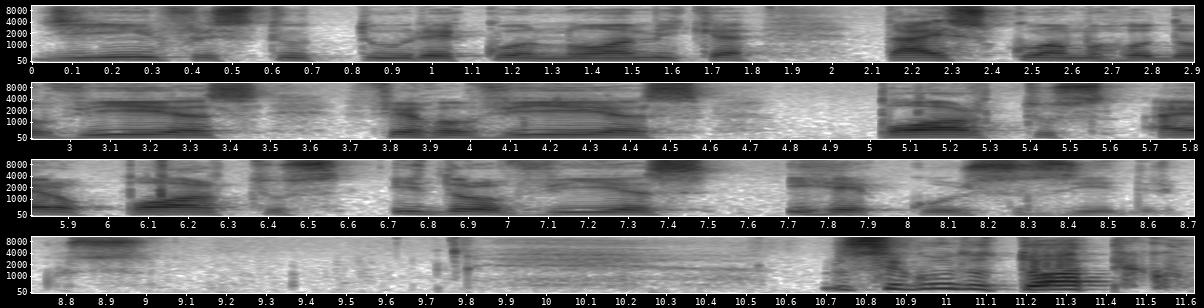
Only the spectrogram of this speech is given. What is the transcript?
de infraestrutura econômica, tais como rodovias, ferrovias, portos, aeroportos, hidrovias e recursos hídricos. No segundo tópico,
